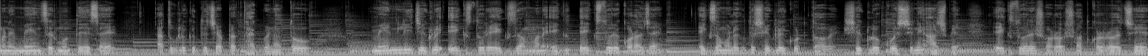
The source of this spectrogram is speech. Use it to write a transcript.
মানে মেন্সের মধ্যে এসআইয়ের এতগুলো কিন্তু চ্যাপ্টার থাকবে না। তো মেনলি যেগুলো এক্স ধরে এক্সাম মানে এক্স ধরে করা যায় এক্সাম হলে কিন্তু সেগুলোই করতে হবে। সেগুলো কোয়েশ্চেনই আসবে। এক্স ধরে সরল শতকরা রয়েছে,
